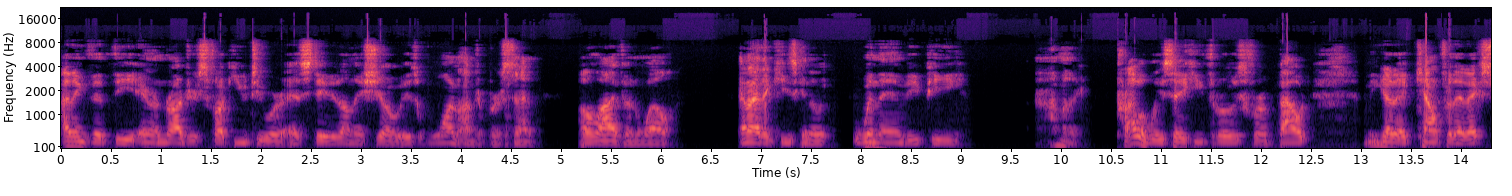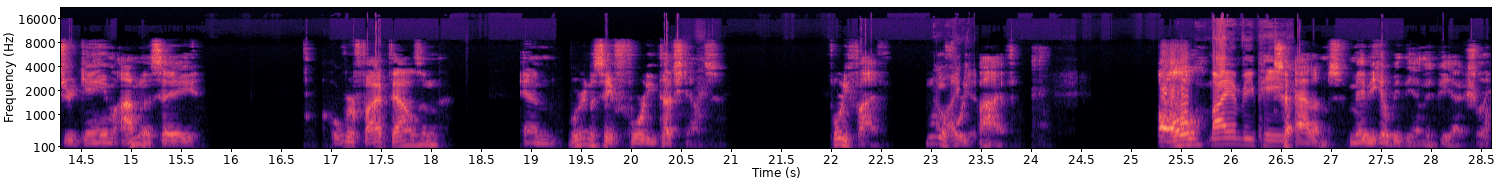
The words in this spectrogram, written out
I think that the Aaron Rodgers "fuck you" tour, as stated on this show, is 100 percent alive and well, and I think he's going to win the MVP. I'm going to probably say he throws for about. You got to account for that extra game. I'm going to say over 5,000, and we're going to say 40 touchdowns. 45. We'll I go like it. 45. All My MVP. to Adams. Maybe he'll be the MVP, actually.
